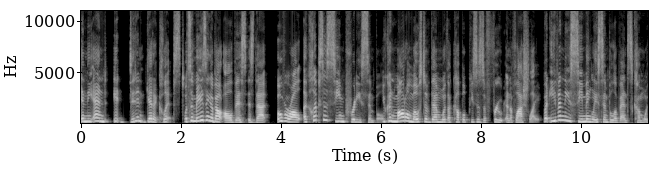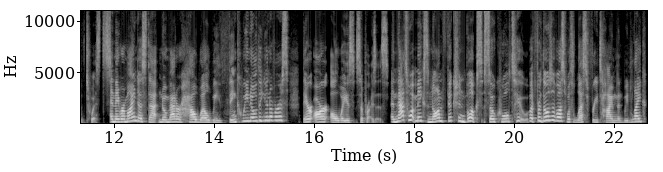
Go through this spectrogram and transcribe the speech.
in the end, it didn't get eclipsed. What's amazing about all this is that Overall, eclipses seem pretty simple. You can model most of them with a couple pieces of fruit and a flashlight. But even these seemingly simple events come with twists. And they remind us that no matter how well we think we know the universe, there are always surprises. And that's what makes nonfiction books so cool too. But for those of us with less free time than we'd like,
